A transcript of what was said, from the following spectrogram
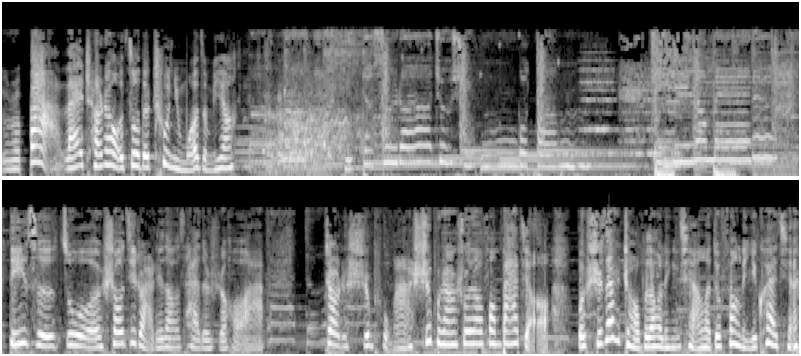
就说：“爸，来尝尝我做的处女膜怎么样？”第一次做烧鸡爪这道菜的时候啊。照着食谱嘛，食谱上说要放八角，我实在找不到零钱了，就放了一块钱。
